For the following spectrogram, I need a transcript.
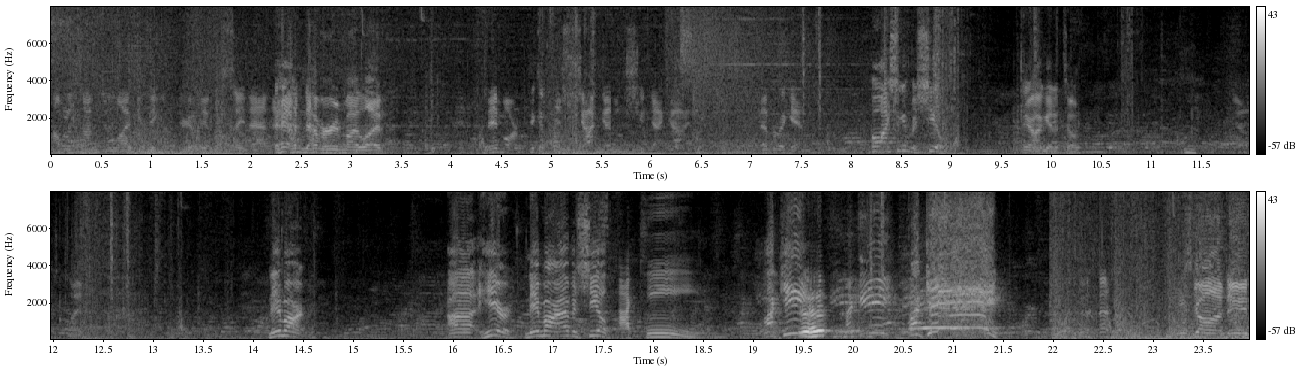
How many times in your life do you think you're gonna be able to say that? Never in my life. Neymar, pick up this shotgun and shoot that guy. Never again. Oh, I should give him a shield. Here, I'll get it to him. Neymar. Uh, here, Neymar, I have a shield. Aki. Aki! Aki! Aki! He's gone, dude.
